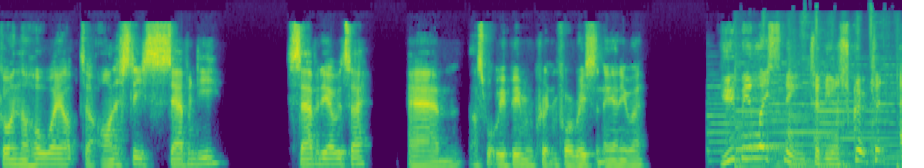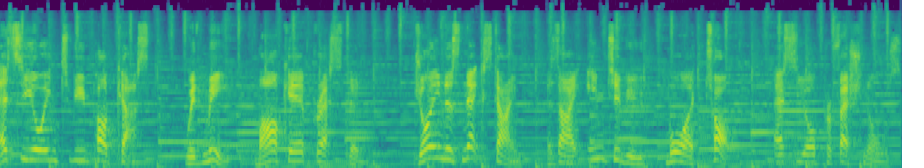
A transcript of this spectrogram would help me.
going the whole way up to honestly 70 70, I would say. Um, that's what we've been recruiting for recently, anyway. You've been listening to the Unscripted SEO Interview Podcast with me, Mark A. Preston. Join us next time as I interview more top SEO professionals.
